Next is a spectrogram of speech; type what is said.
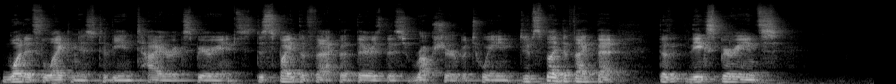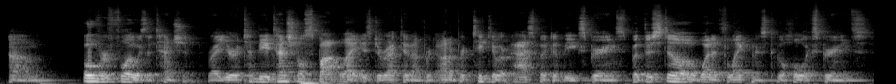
what its likeness to the entire experience, despite the fact that there's this rupture between, despite the fact that the, the experience um, overflows attention, right? Your the attentional spotlight is directed on, on a particular aspect of the experience, but there's still what its likeness to the whole experience.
